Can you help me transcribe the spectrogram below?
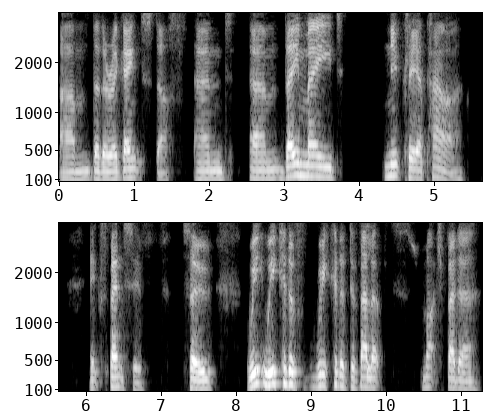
um, that are against stuff, and um, they made nuclear power expensive. So we we could have we could have developed much better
